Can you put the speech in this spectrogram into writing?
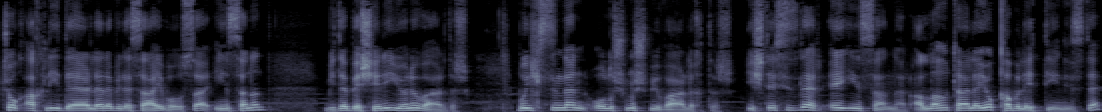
çok akli değerlere bile sahip olsa insanın bir de beşeri yönü vardır. Bu ikisinden oluşmuş bir varlıktır. İşte sizler ey insanlar Allahu Teala yok kabul ettiğinizde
